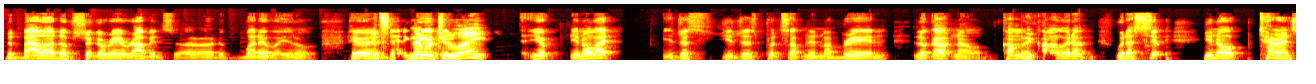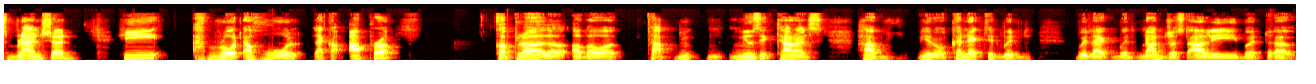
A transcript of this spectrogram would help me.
the Ballad of Sugar Ray Robinson or the, whatever, you know. Here, it's never too late you you know what? You just you just put something in my brain. Look out now. Coming coming with a with a you know Terence Blanchard. He wrote a whole like an opera. Couple of, of our top m- music talents have you know connected with with like with not just Ali but uh,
